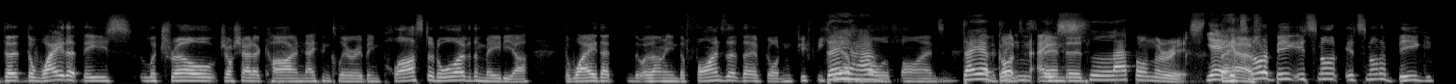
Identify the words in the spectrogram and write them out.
the the way that these Latrell, Josh Addo-Carr, and Nathan Cleary have been plastered all over the media, the way that I mean, the fines that they've gotten, fifty thousand dollars fines. They have gotten a slap on the wrist. Yeah, They it's have. not a big, it's not, it's not a big,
